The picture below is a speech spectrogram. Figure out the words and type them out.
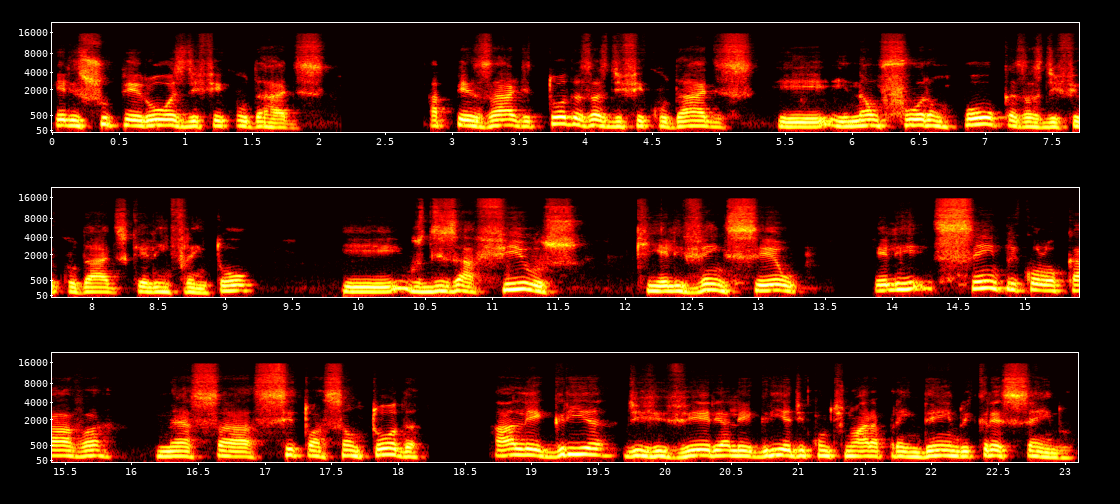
ele superou as dificuldades. Apesar de todas as dificuldades, e, e não foram poucas as dificuldades que ele enfrentou, e os desafios que ele venceu, ele sempre colocava nessa situação toda a alegria de viver e a alegria de continuar aprendendo e crescendo.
